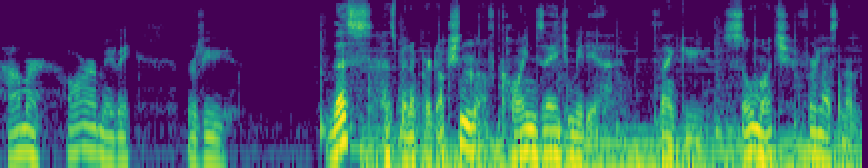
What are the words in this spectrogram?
Hammer horror movie review. This has been a production of Coins Age Media. Thank you so much for listening.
